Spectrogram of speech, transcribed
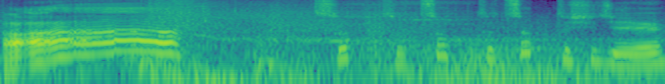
A, a, a! Co, co, co, co, co to się dzieje?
